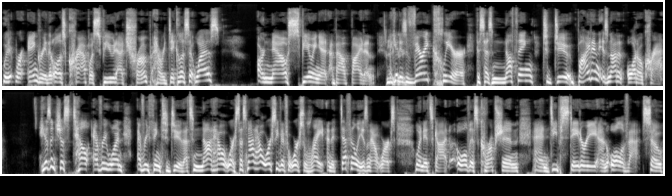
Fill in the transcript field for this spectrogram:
were angry that all this crap was spewed at Trump, how ridiculous it was, are now spewing it about Biden. Like it is very clear this has nothing to do. Biden is not an autocrat. He doesn't just tell everyone everything to do. That's not how it works. That's not how it works, even if it works right. And it definitely isn't how it works when it's got all this corruption and deep statery and all of that. So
